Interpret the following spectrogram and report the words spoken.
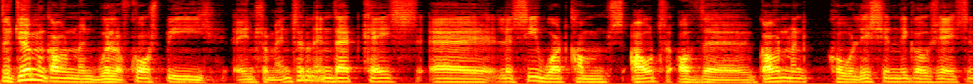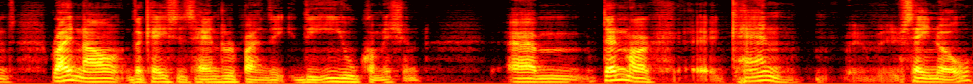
the German government will, of course, be instrumental in that case. Uh, let's see what comes out of the government coalition negotiations. Right now, the case is handled by the, the EU Commission. Um, Denmark can say no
